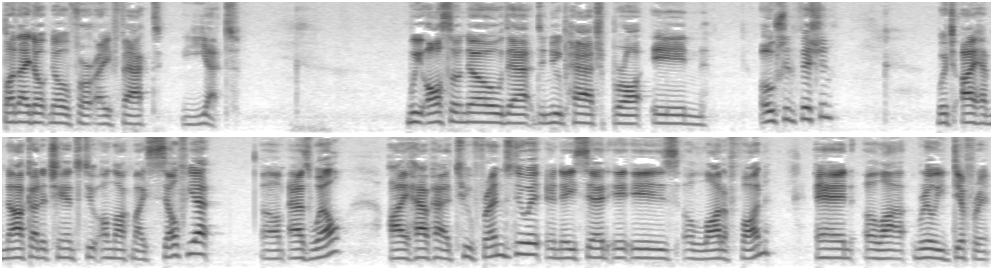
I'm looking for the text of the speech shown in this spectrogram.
but I don't know for a fact yet. We also know that the new patch brought in ocean fishing, which I have not got a chance to unlock myself yet um, as well. I have had two friends do it, and they said it is a lot of fun and a lot really different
